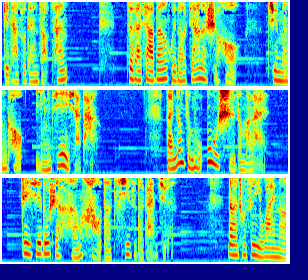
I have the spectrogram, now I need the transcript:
给他做点早餐；在他下班回到家的时候，去门口迎接一下他。反正怎么务实怎么来，这些都是很好的妻子的感觉。那除此以外呢？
